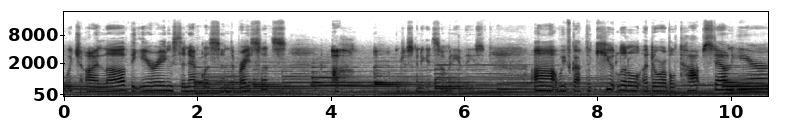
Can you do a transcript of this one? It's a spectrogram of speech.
which I love, the earrings, the necklace, and the bracelets. Oh, I'm just going to get so many of these. Uh, we've got the cute little adorable tops down here.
